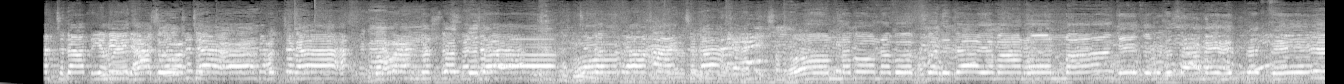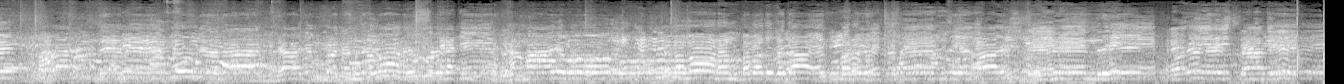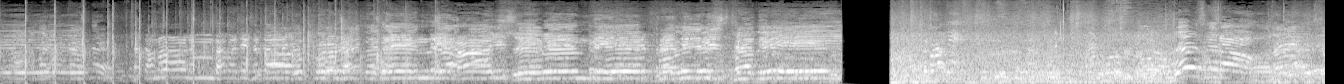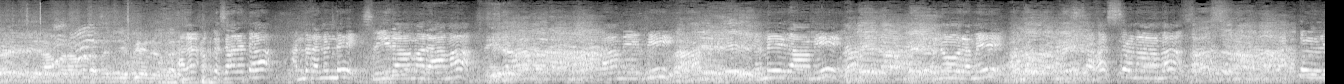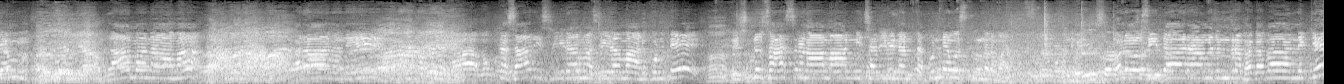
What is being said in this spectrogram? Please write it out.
సదా ప్రియమేధాసోర్చా భక్తగా భగవాన్ విశ్వస్వచ్చా ఓం నమో నమో భగవతి జాయమానోన్మాంగే దుర్గసామేత్రే ధ్యాయం ప్రచంద్రమానస్యమాయవో ప్రమాణం శతాయు పురుషేంద్రియ ఆయుషేంద్రియే ఒక్కసారట అందరు అనండి. శ్రీరామ రామ. రామేపి. రమే రామే. మనోరమే. సహస్రనామ. రామనామ వరాననే ఆ, ఒక్కసారి శ్రీరామ అనుకుంటే విష్ణు సహస్రనామాన్ని చదివినంత పుణ్యం వస్తుందన్నమాట. హలో సీతారామచంద్ర భగవానికి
